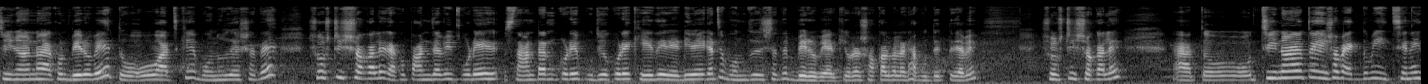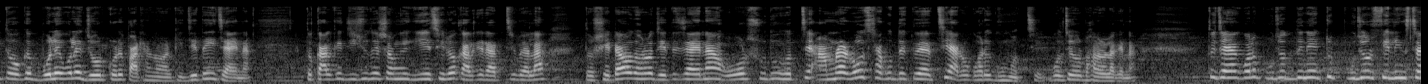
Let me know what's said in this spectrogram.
ত্রিনয়নও এখন বেরোবে। তো ও আজকে বন্ধুদের সাথে ষষ্ঠীর সকালে দেখো পাঞ্জাবি পরে স্নান টান করে, পুজো করে খেয়ে দিয়ে রেডি হয়ে গেছে। বন্ধুদের সাথে বেরোবে আর কি। ওরা সকালবেলা ঠাকুর দেখতে যাবে। ষষ্ঠীর সকালে। তো ত্রিনয় তো এইসব একদমই ইচ্ছে নেই, তো ওকে বলে বলে জোর করে পাঠানো আর কি, যেতেই চায় না। তো কালকে যিশুদের সঙ্গে গিয়েছিল, কালকে রাত্রিবেলা, তো সেটাও ধরো যেতে চায় না, ওর শুধু হচ্ছে আমরা রোজ ঠাকুর দেখতে যাচ্ছি আর ও ঘরে ঘুমোচ্ছে, বলছে ওর ভালো লাগে না। তো যাই হোক, বলো পুজোর দিনে একটু পুজোর ফিলিংসটা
